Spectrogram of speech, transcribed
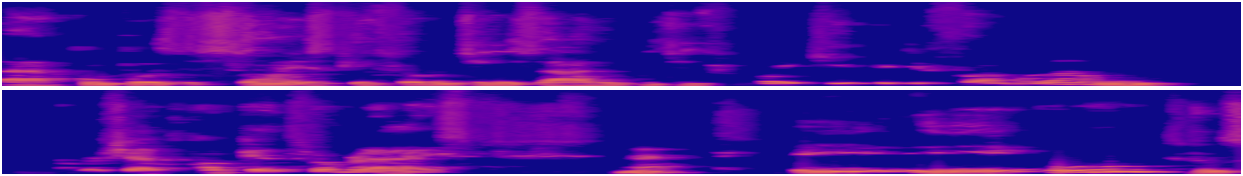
a composições que foram utilizadas, inclusive, por uma equipe de Fórmula 1, um projeto com a Petrobras. Né? E, e outros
